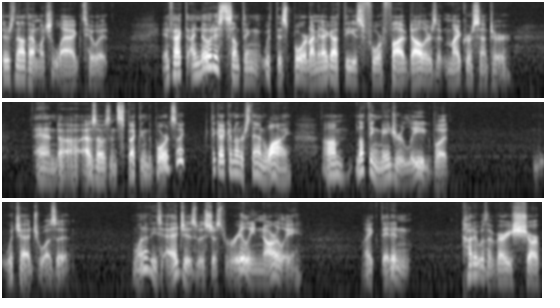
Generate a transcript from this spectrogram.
there's not that much lag to it. In fact, I noticed something with this board. I mean, I got these for five dollars at Micro Center, and uh, as I was inspecting the boards, I think I can understand why. Um, nothing major league, but which edge was it? One of these edges was just really gnarly. Like they didn't cut it with a very sharp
